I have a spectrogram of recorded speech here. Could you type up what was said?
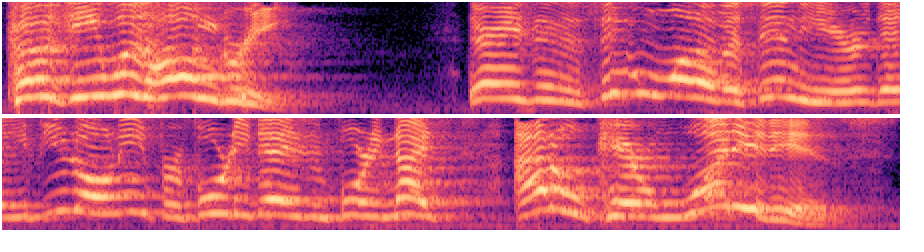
Because he was hungry. There isn't a single one of us in here that if you don't eat for 40 days and 40 nights, I don't care what it is.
